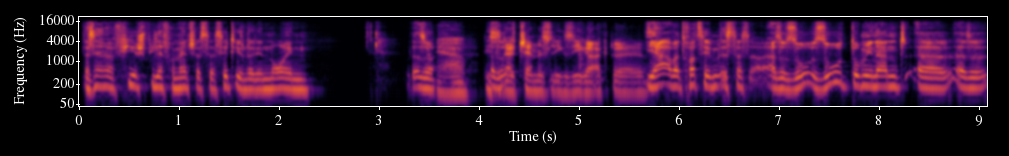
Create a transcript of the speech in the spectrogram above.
Das sind aber vier Spieler von Manchester City unter den neuen. Also, Ja. Die Also- sind halt Champions League-Sieger aktuell. ja, aber trotzdem ist das also so, so dominant. Äh, also,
